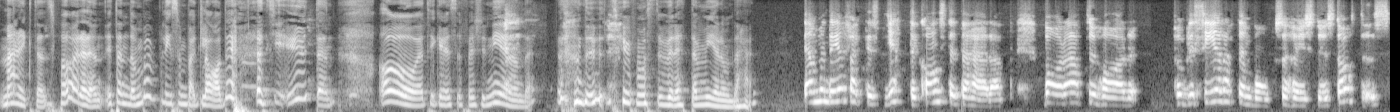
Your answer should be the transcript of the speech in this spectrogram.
marknadsföra den, utan de är liksom bara glada över att ge ut den. Åh, oh, jag tycker det är så fascinerande. Du, du måste berätta mer om det här. Ja, men det är faktiskt jättekonstigt det här att bara att du har publicerat en bok så höjs du status.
